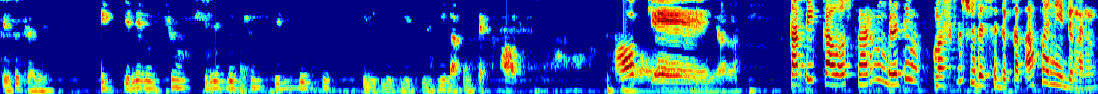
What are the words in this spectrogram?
itu dari Ih, ini lucu, ini lucu, ini lucu, beli beli beli beli langsung check out. oke Oh, iyalah. Tapi kalau sekarang berarti Mas Kris sudah sedekat apa nih dengan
